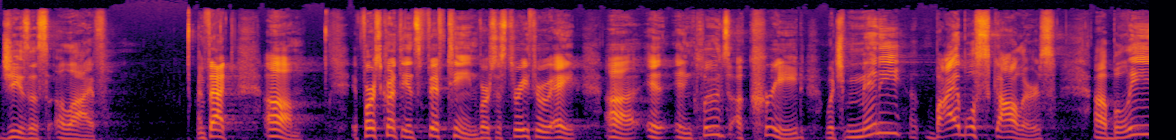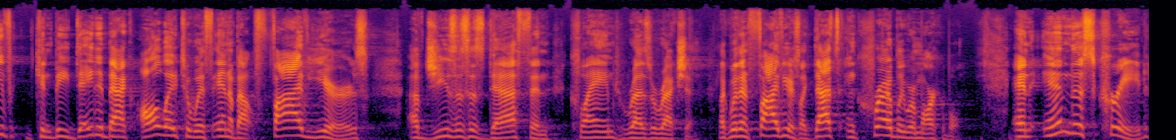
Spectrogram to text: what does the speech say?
Jesus alive. In fact, um, 1 Corinthians 15, verses 3 through 8, uh, it includes a creed which many Bible scholars uh, believe can be dated back all the way to within about five years of Jesus' death and claimed resurrection. Like within five years, like that's incredibly remarkable. And in this creed,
